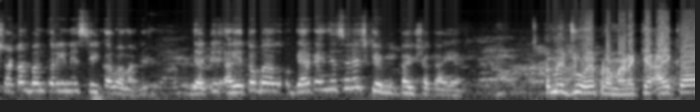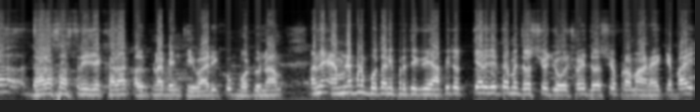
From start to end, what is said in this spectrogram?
શટર બંધ કરીને સીલ કરવા માંગે એ તો ગેરકાયદેસર જ કહી શકાય એમ? તમે જુઓ એ પ્રમાણે કે આ એક ધારાશાસ્ત્રી જે ખરા કલ્પનાબેન તિવારી ખૂબ મોટું નામ. અને એમણે પણ પોતાની પ્રતિક્રિયા આપી. તો અત્યારે જે તમે દ્રશ્યો જોવો છો એ દ્રશ્યો પ્રમાણે કે ભાઈ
